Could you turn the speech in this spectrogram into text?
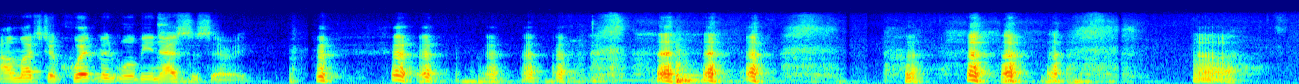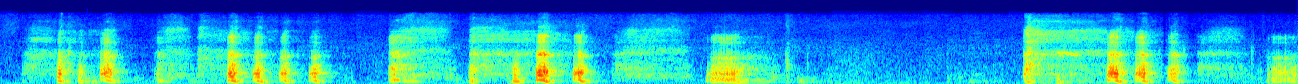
How much equipment will be necessary. uh. uh.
